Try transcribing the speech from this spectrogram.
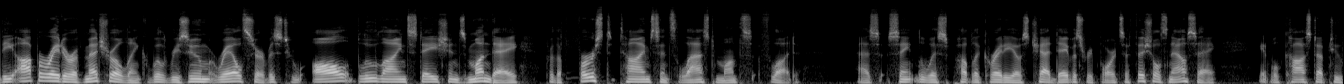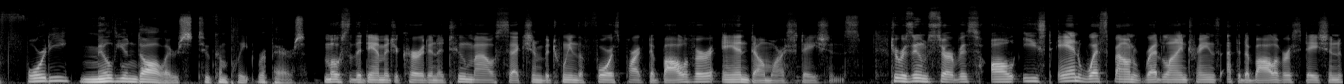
The operator of Metrolink will resume rail service to all Blue Line stations Monday for the first time since last month's flood. As St. Louis Public Radio's Chad Davis reports, officials now say it will cost up to $40 million to complete repairs. Most of the damage occurred in a two mile section between the Forest Park DeBaliviere and Delmar stations. To resume service, all east and westbound Red Line trains at the DeBaliviere station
